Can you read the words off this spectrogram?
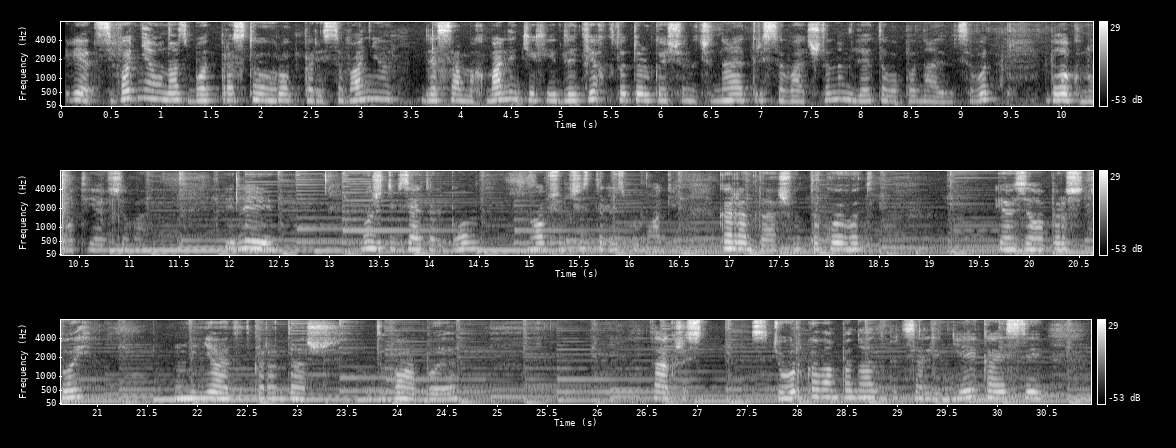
Привет! Сегодня у нас будет простой урок по рисованию для самых маленьких и для тех, кто только еще начинает рисовать. Что нам для этого понадобится? Вот блокнот я взяла. Или можете взять альбом. Ну, в общем, чисто лист бумаги. Карандаш. Вот такой вот я взяла простой. У меня этот карандаш 2B. Также стерка вам понадобится, линейка, если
